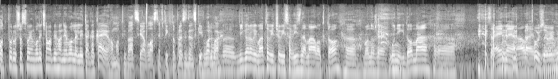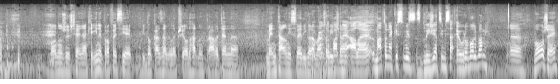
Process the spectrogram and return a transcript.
odporúča svojim voličom, aby ho nevolili, tak aká je jeho motivácia vlastne v týchto prezidentských voľbách? No, e, Igorovi Matovičovi sa vyzna málo kto. E, možno, že unik doma, e, zrejme, ale... to už nevieme. Možno, že ešte aj nejaké iné profesie by dokázali lepšie odhadnúť práve ten mentálny svet Igora no, Matoviča. Ale má to nejaký súvis s blížiacimi sa eurovoľbami? E, môže,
